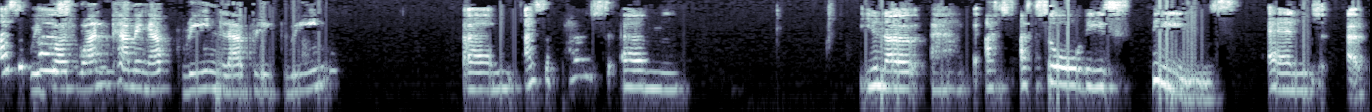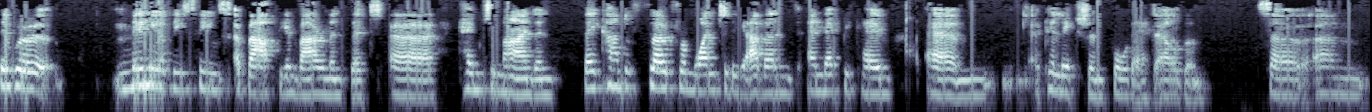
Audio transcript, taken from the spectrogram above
I suppose We've got one coming up, Green, Lovely Green. um, I suppose, um, you know, I, I saw these themes and uh, there were many of these themes about the environment that uh, came to mind and they kind of flowed from one to the other and, and that became um, a collection for that album. So um,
